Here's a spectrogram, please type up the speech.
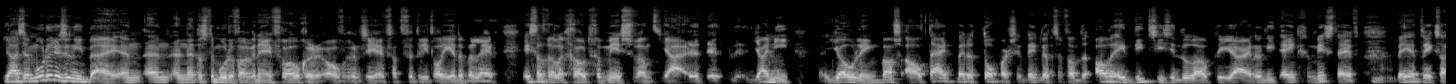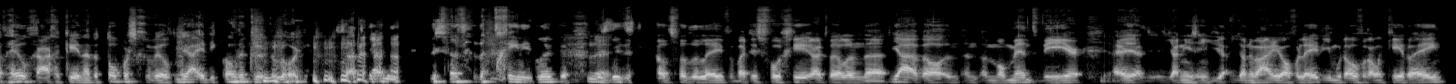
Ja, zijn moeder is er niet bij. En, en, en, net als de moeder van René Vroger, overigens, die heeft dat verdriet al eerder beleefd, is dat wel een groot gemis. Want ja, Jannie Joling was altijd bij de toppers. Ik denk dat ze van de, alle edities in de loop der jaren er niet één gemist heeft. Beatrix had heel graag een keer naar de toppers gewild. Maar ja, in die koninklijke loge zat Jannie dus dat, dat, ging niet lukken. Nee. Dus dit is de kans van de leven. Maar het is voor Gerard wel een, uh, ja, wel een, een, een, moment weer. Ja. Uh, Jannie is in januari overleden. Je moet overal een keer doorheen.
